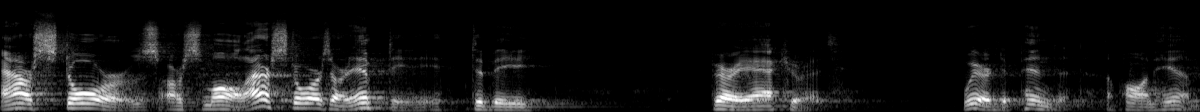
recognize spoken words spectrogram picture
Our stores are small. Our stores are empty, to be very accurate. We are dependent upon Him.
